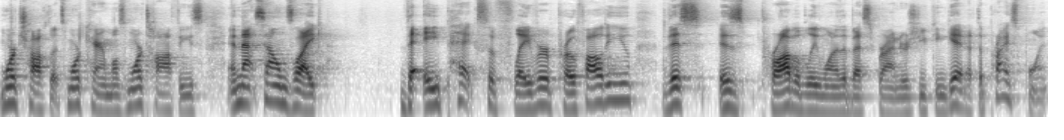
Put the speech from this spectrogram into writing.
more chocolates, more caramels, more toffees, and that sounds like the apex of flavor profile to you, this is probably one of the best grinders you can get at the price point.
